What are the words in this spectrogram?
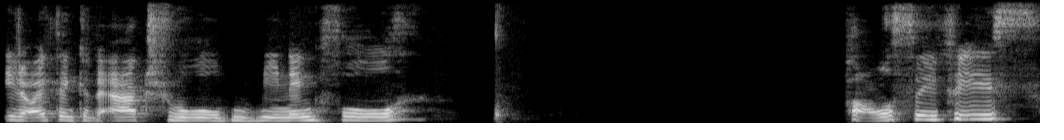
you know, I think an actual meaningful policy piece.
